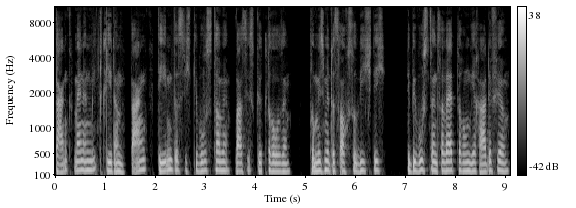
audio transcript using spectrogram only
Dank meinen Mitgliedern, dank dem, dass ich gewusst habe, was ist Gürtelrose. Darum ist mir das auch so wichtig, die Bewusstseinserweiterung gerade für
